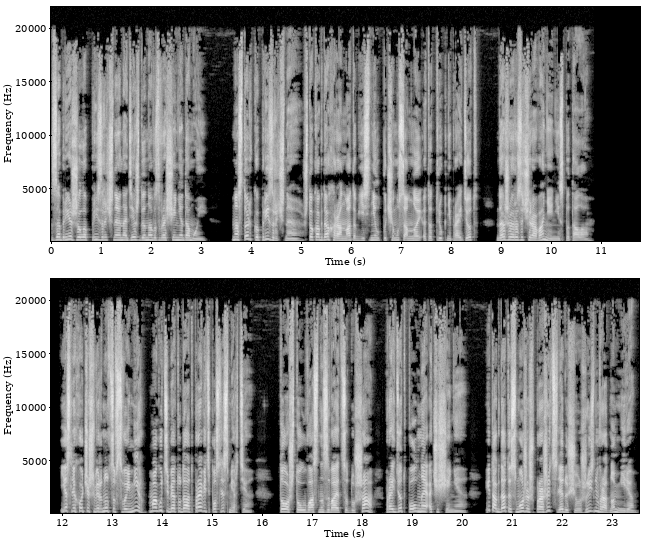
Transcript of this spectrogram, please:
Забрежила призрачная надежда на возвращение домой. Настолько призрачная, что когда Харанмат объяснил, почему со мной этот трюк не пройдет, даже разочарования не испытала. «Если хочешь вернуться в свой мир, могу тебя туда отправить после смерти. То, что у вас называется душа, пройдет полное очищение — и тогда ты сможешь прожить следующую жизнь в родном мире,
